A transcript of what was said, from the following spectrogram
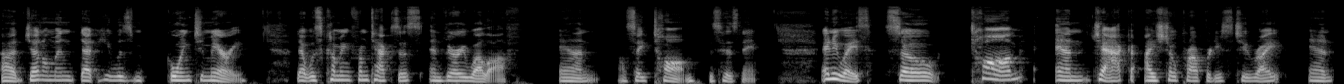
a gentleman that he was going to marry that was coming from Texas and very well off. And I'll say Tom is his name. Anyways, so Tom and Jack, I show properties to, right? And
